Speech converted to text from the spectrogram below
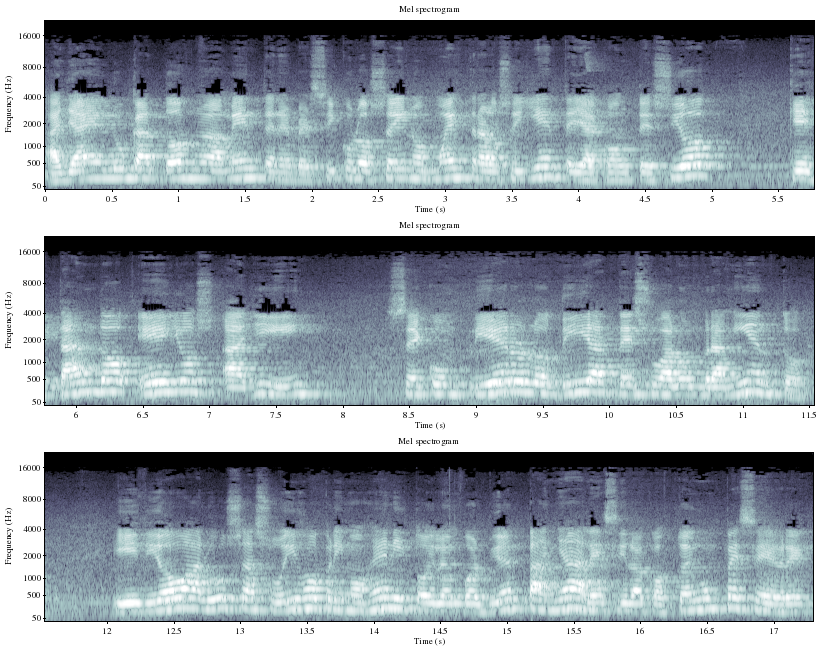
Allá en Lucas 2 nuevamente, en el versículo 6 nos muestra lo siguiente, y aconteció que estando ellos allí, se cumplieron los días de su alumbramiento, y dio a luz a su hijo primogénito y lo envolvió en pañales y lo acostó en un pesebre,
